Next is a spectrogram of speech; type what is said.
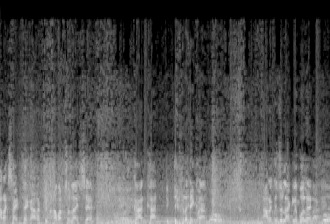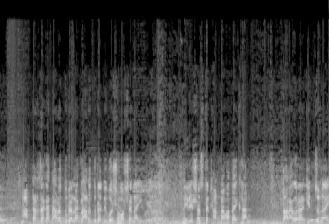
আর এক সাইড থেকে আর একটু খাবার চলে আসছে। খান খান টিপটি খান। আরও কিছু লাগলে বলেন। আটটার জায়গাতে আরও দুটা লাগলে আরও দুটা দিব, সমস্যা নাই। ধীরে সুস্থে ঠান্ডা মাথায় খান। তাড়াহুড়ার কিচ্ছু নাই।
